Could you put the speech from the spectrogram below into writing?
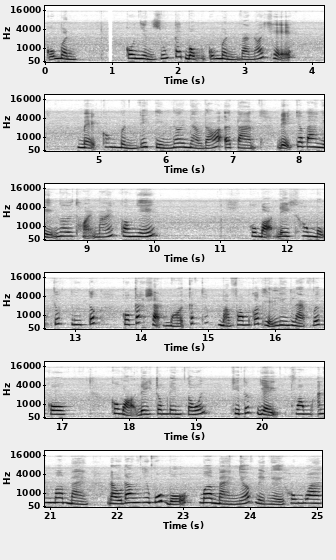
của mình. Cô nhìn xuống cái bụng của mình và nói khẽ mẹ con mình đi tìm nơi nào đó ở tạm để cho ba nghỉ ngơi thoải mái con nhé. Cô bỏ đi không một chút tin tức, cô cắt sạch mọi cách thức mà Phong có thể liên lạc với cô. Cô bỏ đi trong đêm tối, khi thức dậy, Phong anh mơ màng, đầu đau như búa bổ, mơ màng nhớ về ngày hôm qua.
